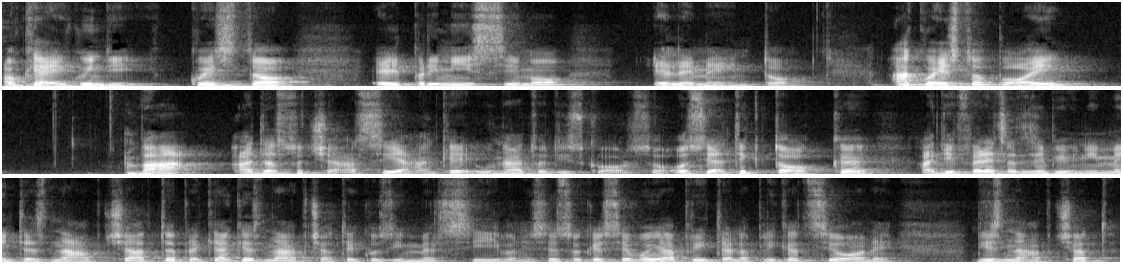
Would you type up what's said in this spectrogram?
Ok, quindi questo è il primissimo elemento. A questo poi va ad associarsi anche un altro discorso, ossia TikTok, a differenza ad esempio viene in mente Snapchat, perché anche Snapchat è così immersivo, nel senso che se voi aprite l'applicazione di Snapchat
